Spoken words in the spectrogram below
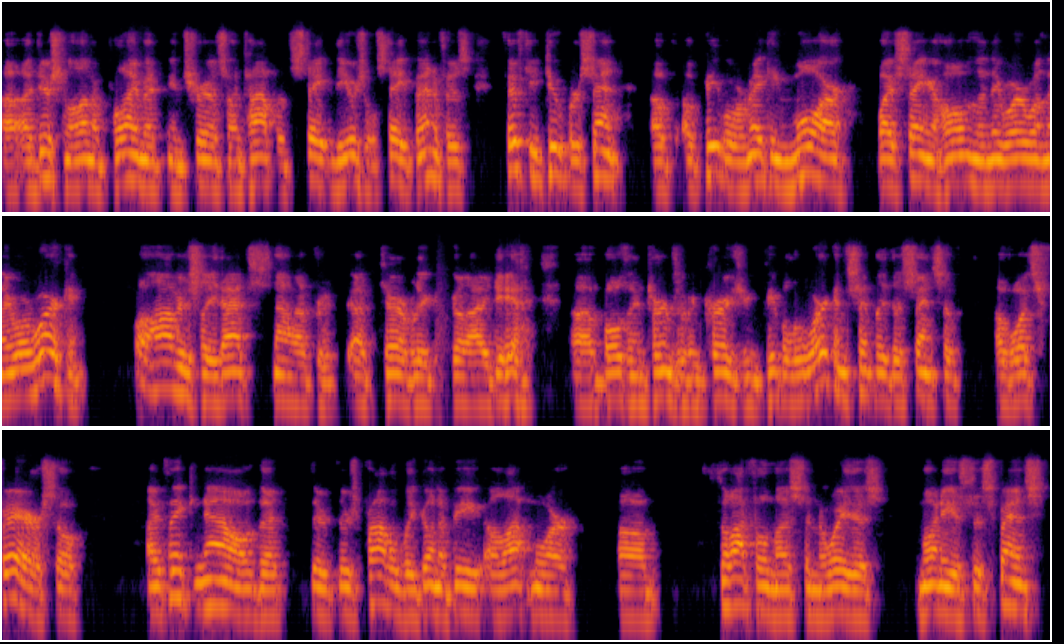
uh, additional unemployment insurance on top of state the usual state benefits, 52% of, of people were making more by staying at home than they were when they were working. Well, obviously, that's not a, a terribly good idea, uh, both in terms of encouraging people to work and simply the sense of, of what's fair. So I think now that there, there's probably going to be a lot more um, thoughtfulness in the way this money is dispensed.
